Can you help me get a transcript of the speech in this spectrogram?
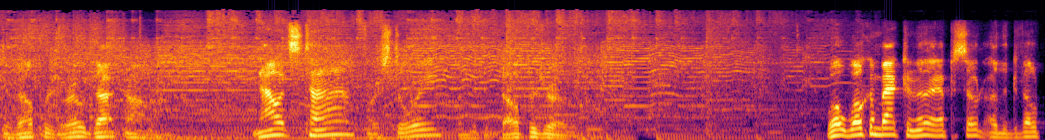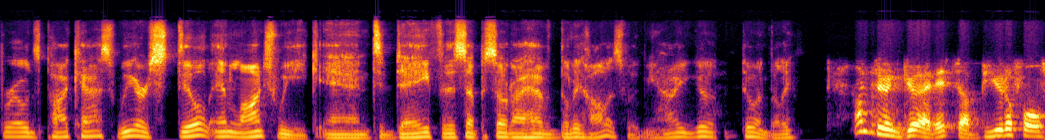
developersroad.com. Now it's time for a story from the Developers Road. Well, welcome back to another episode of the Developer Roads podcast. We are still in launch week, and today for this episode, I have Billy Hollis with me. How are you doing, Billy? I'm doing good. It's a beautiful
